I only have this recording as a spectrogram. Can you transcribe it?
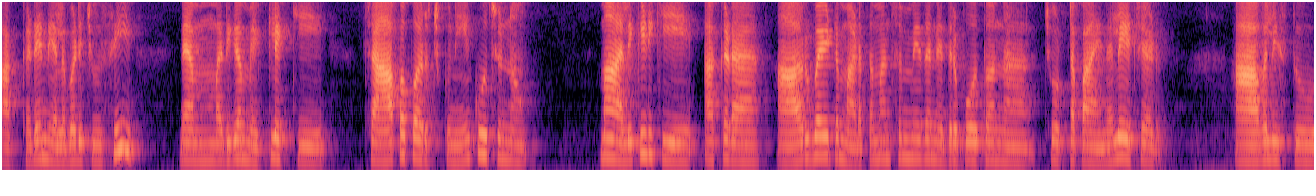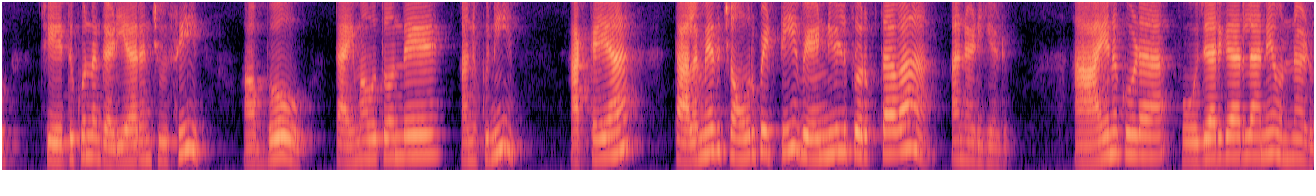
అక్కడే నిలబడి చూసి నెమ్మదిగా మెట్లెక్కి చాప పరుచుకుని కూర్చున్నాం. మా అలికిడికి అక్కడ ఆరు బయట మడత మంచం మీద నిద్రపోతోన్న చుట్టపాయన లేచాడు. ఆవలిస్తూ చేతుకున్న గడియారం చూసి అబ్బో టైం అవుతోందే అనుకుని అక్కయ్య తల మీద చౌరు పెట్టి వేణీళ్ళు తొరుపుతావా? అని అడిగాడు. ఆయన కూడా పూజారి గారిలానే ఉన్నాడు.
